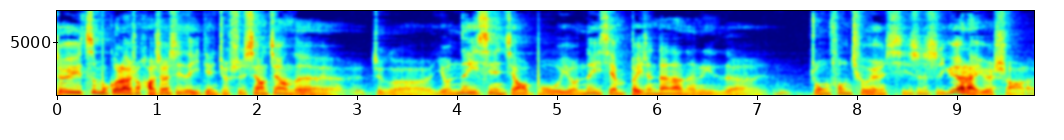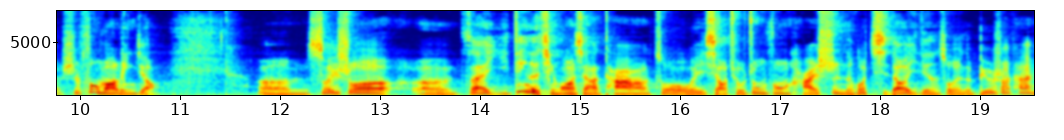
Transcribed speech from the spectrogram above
对于字母哥来说，好消息的一点就是，像这样的这个有内线脚步、有内线背身单打能力的中锋球员，其实是越来越少了，是凤毛麟角。嗯，所以说，呃，在一定的情况下，他作为小球中锋还是能够起到一定的作用的。比如说，他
